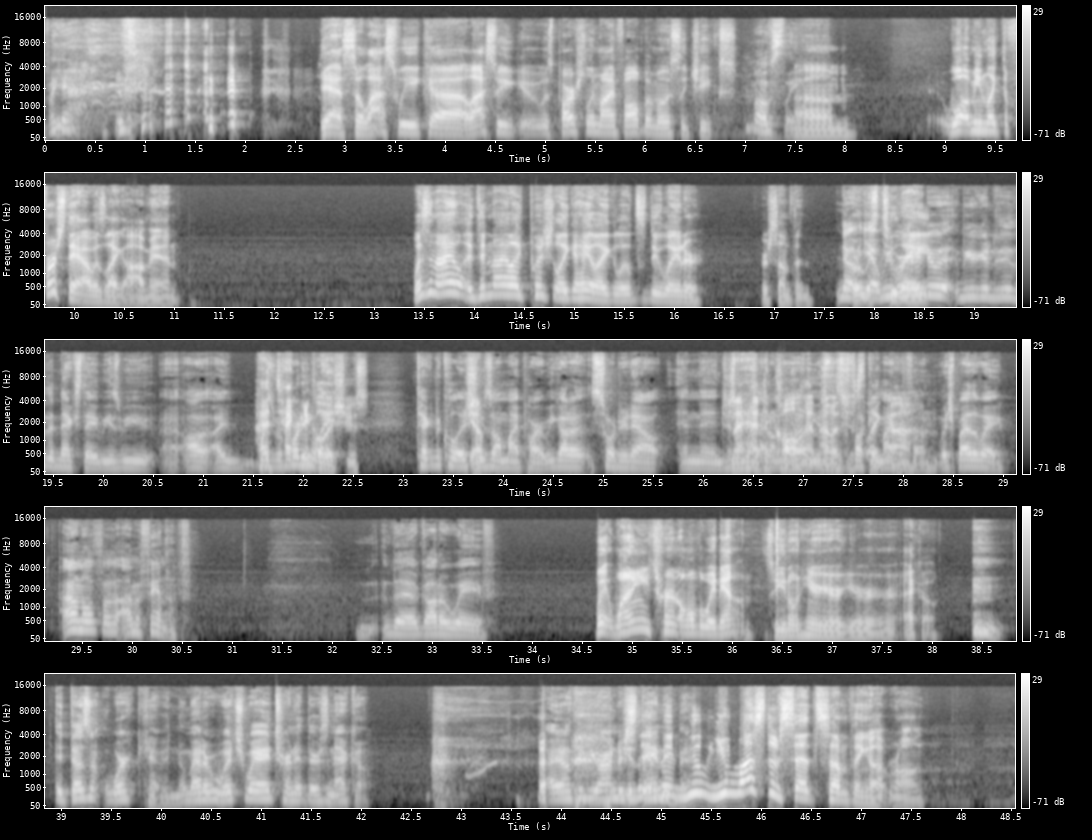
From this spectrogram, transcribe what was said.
but yeah, Yeah, so last week, uh last week it was partially my fault, but mostly Cheeks. mostly. Um, well, I mean, like the first day, I was like, "Oh man." Wasn't I? Didn't I like push like, "Hey, like let's do later," or something? no, yeah, we were late. gonna do it. We were gonna do it the next day because we, I, I was had technical late. issues. Technical issues on my part. We gotta sort it out, and then just And I had to call it, and I was just fucking like, ah. microphone. Which, by the way, I don't know if I'm a fan of the Elgato Wave. Wait, why don't you turn it all the way down so you don't hear your your echo? It doesn't work, Kevin. No matter which way I turn it, there's an echo. I don't think you are understanding you you must have set something up wrong.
